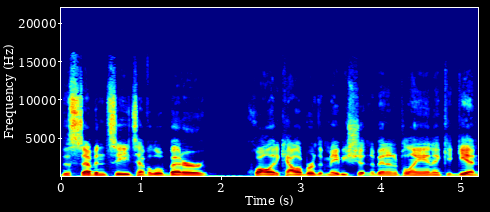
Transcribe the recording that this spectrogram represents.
the seven seeds have a little better quality caliber that maybe shouldn't have been in the play-in and again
